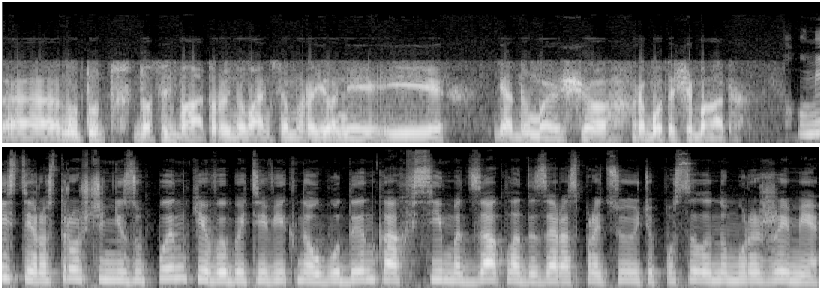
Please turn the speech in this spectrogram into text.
е, ну тут досить багато руйнувань в цьому районі, і я думаю, що роботи ще багато. У місті розтрощені зупинки, вибиті вікна у будинках. Всі медзаклади зараз працюють у посиленому режимі.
